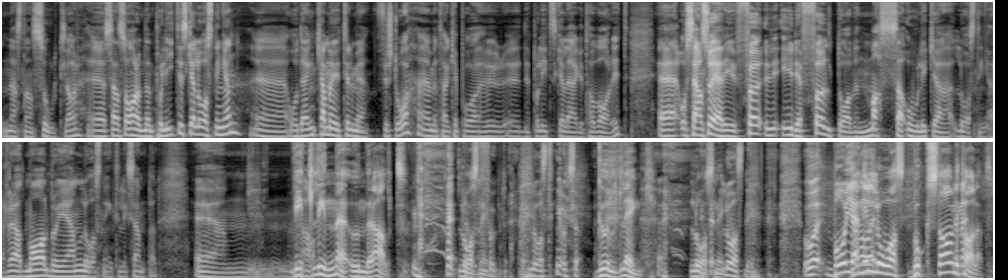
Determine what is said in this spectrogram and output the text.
nästan solklar. Eh, sen så har de den politiska låsningen eh, och den kan man ju till och med förstå eh, med tanke på hur eh, det politiska läget har varit. Eh, och sen så är det ju, för, är det följt av en massa olika låsningar. Röd Marlboro är en låsning till exempel. Vitt ja. linne under allt, låsning. låsning också. Guldlänk, låsning. låsning. Och Bojan den är har... låst bokstavligt talat.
